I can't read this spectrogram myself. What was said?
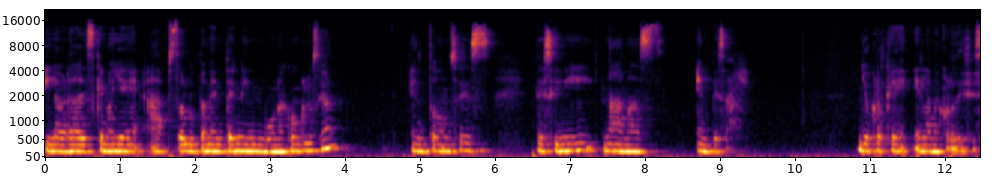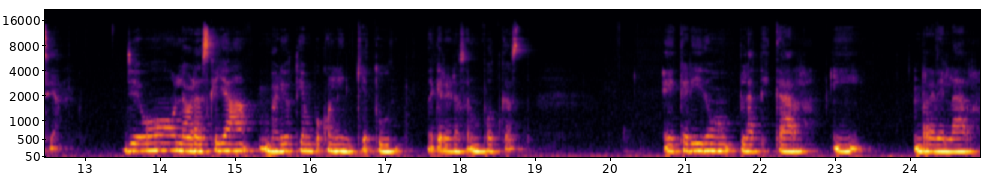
Y la verdad es que no llegué a absolutamente ninguna conclusión. Entonces decidí nada más empezar. Yo creo que es la mejor decisión. Llevo, la verdad es que ya varios tiempo con la inquietud de querer hacer un podcast. He querido platicar y revelar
